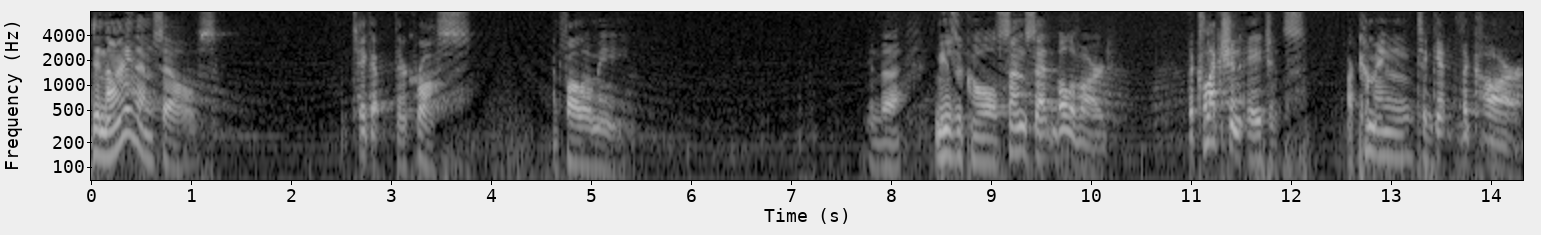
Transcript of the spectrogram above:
deny themselves, take up their cross, and follow me. In the musical Sunset Boulevard, the collection agents are coming to get the car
